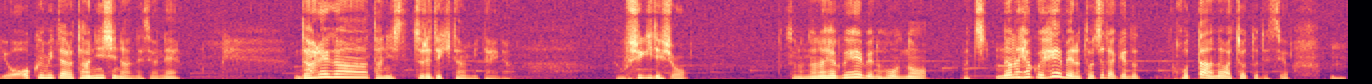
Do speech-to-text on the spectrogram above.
よく見たら谷石なんですよね。誰が谷連れてきたみたいな。不思議でしょ？その700平米の方の700平米の土地だけど掘った穴はちょっとですよ、うん、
